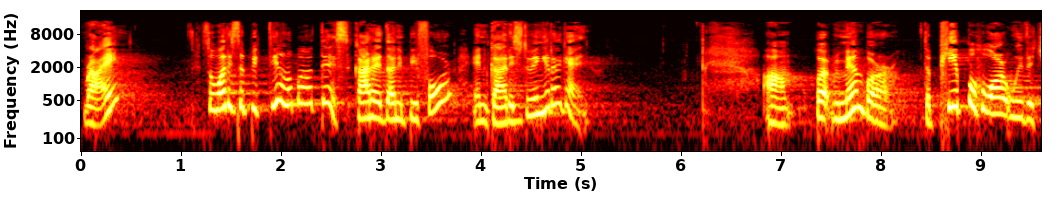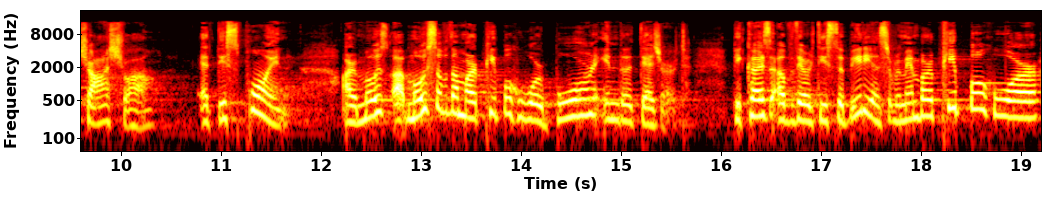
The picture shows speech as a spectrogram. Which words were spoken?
right? So, what is the big deal about this? God had done it before, and God is doing it again. Um, but remember, the people who are with Joshua at this point are most, uh, most of them are people who were born in the desert because of their disobedience. Remember, people who were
